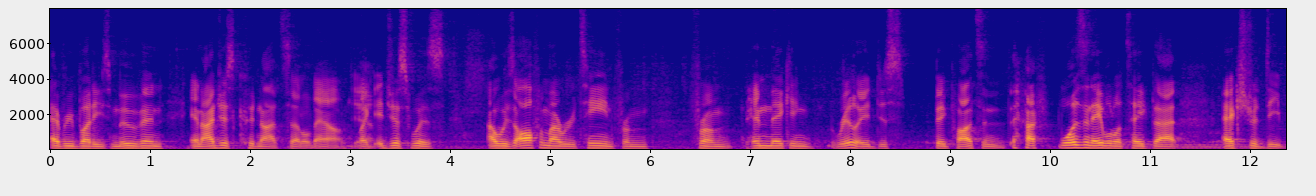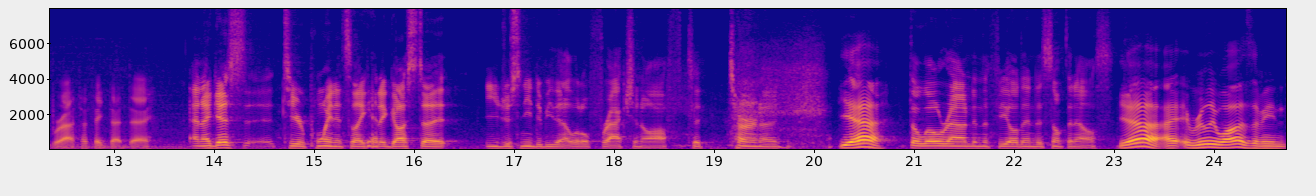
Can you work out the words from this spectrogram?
everybody's moving, and I just could not settle down. Yeah. Like it just was, I was off of my routine from from him making really just big putts, and I wasn't able to take that extra deep breath. I think that day. And I guess uh, to your point, it's like at Augusta, you just need to be that little fraction off to turn a, Yeah, the low round in the field into something else. Yeah, I, it really was. I mean,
